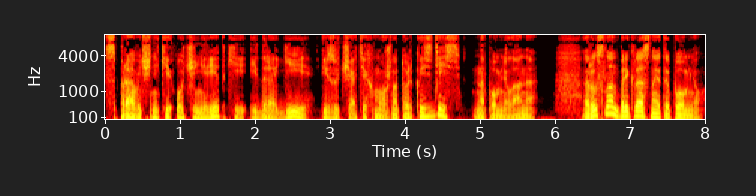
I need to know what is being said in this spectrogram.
Справочники очень редкие и дорогие, изучать их можно только здесь, напомнила она. Руслан прекрасно это помнил.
